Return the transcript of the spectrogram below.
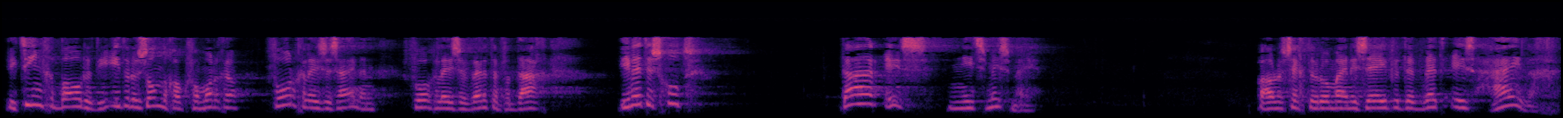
die tien geboden die iedere zondag ook vanmorgen voorgelezen zijn en voorgelezen werden vandaag, die wet is goed. Daar is niets mis mee. Paulus zegt in Romeinen 7, de wet is heilig.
